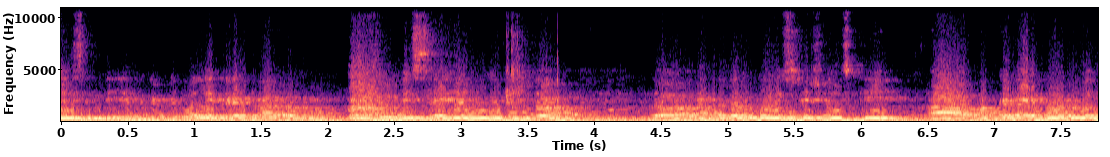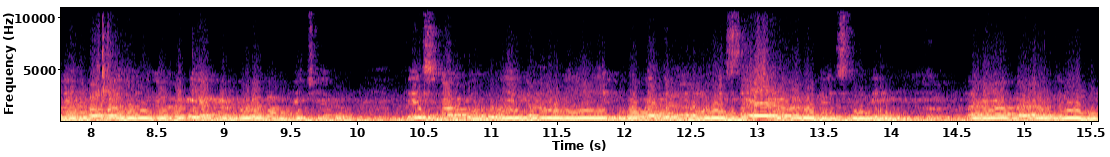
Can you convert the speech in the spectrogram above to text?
తెలిసింది. ఎందుకంటే వాళ్ళు ఎక్కడెక్కడ మిస్ అయ్యాము ఇదంతా రకరకాల పోలీస్ స్టేషన్స్కి ఆ పక్కనే బోర్డర్లో ధర్మాబాద్ ఉంది కాబట్టి అక్కడ కూడా పంపించారు. తెలిసినప్పుడు ఇతను ఒక అతను మిస్ అయ్యాడు అని తెలిసింది. తర్వాత ఇతను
